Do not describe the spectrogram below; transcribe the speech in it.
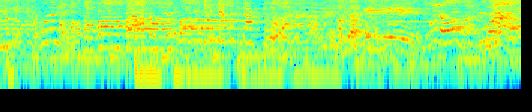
이렇게 가보는데. 남자끼리. 뭐요? 왜 그러냐?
